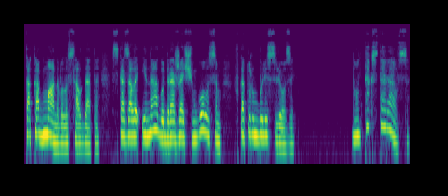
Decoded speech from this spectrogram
как обманывала солдата, сказала Инагу дрожащим голосом, в котором были слезы. Но он так старался,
